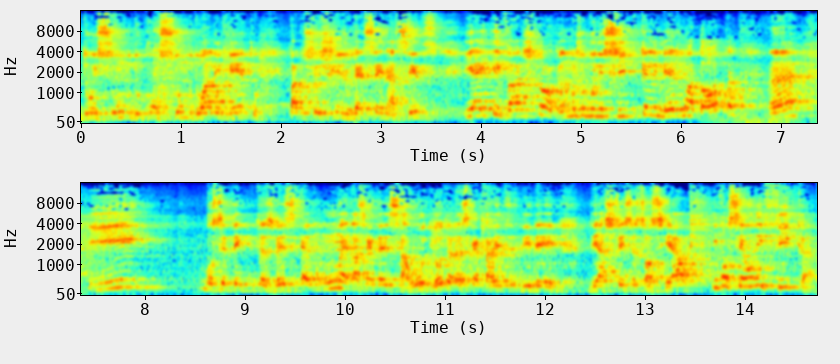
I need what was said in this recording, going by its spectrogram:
do insumo, do consumo, do alimento para os seus filhos recém-nascidos. E aí tem vários programas do município que ele mesmo adota né, e você tem muitas vezes, é, um é na Secretaria de Saúde, outro é na Secretaria de, de, de Assistência Social, e você unifica,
